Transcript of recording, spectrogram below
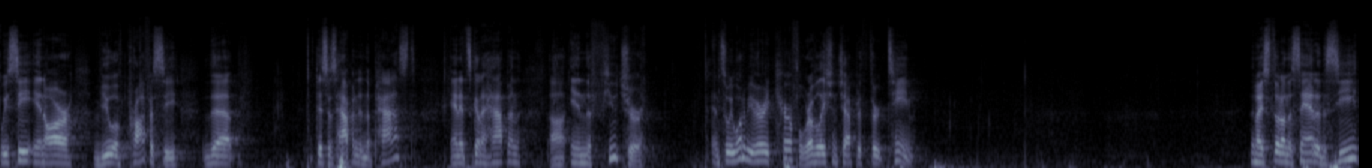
We see in our view of prophecy that this has happened in the past and it's going to happen uh, in the future. And so we want to be very careful. Revelation chapter 13. Then I stood on the sand of the sea.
